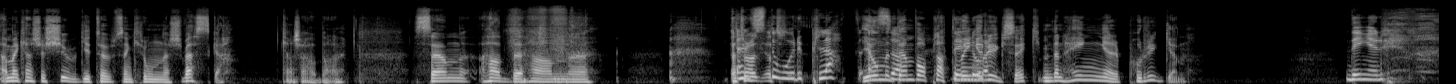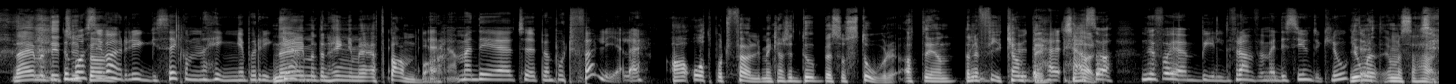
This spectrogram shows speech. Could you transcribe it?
ja, men kanske 20 000 kronors väska. Kanske hade han. Sen hade han... Eh, jag tror en att- jag- stor platt. Jo, men alltså, den var platt. Det, det var ingen lå- ryggsäck, men den hänger på ryggen. Det är ingen... Nej, men det är Det typ måste ju en... vara en ryggsäck om den hänger på ryggen. Nej, men den hänger med ett band bara. Ja, men det är typ en portfölj eller? Ja, åtportfölj, men kanske dubbelt så stor. Att det är en, den är Gud, fyrkantig. det här, så här. Alltså, nu får jag en bild framför mig, det ser ju inte klokt jo, ut. men, ja, men så här.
